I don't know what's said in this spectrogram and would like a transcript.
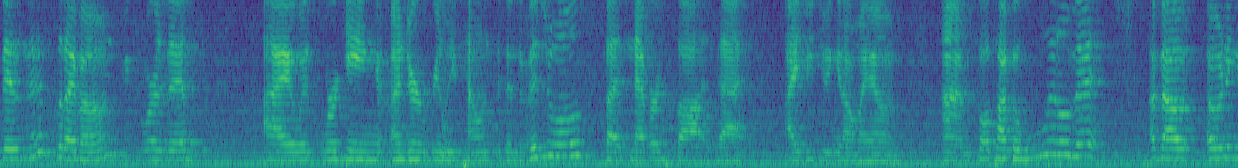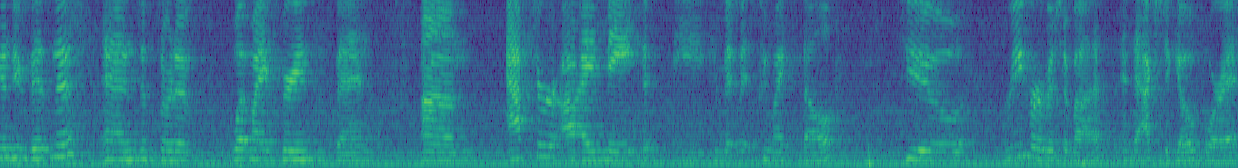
business that I've owned. Before this, I was working under really talented individuals, but never thought that I'd be doing it on my own. Um, so I'll talk a little bit about owning a new business and just sort of what my experience has been. Um, after I made the commitment to myself to refurbish a bus and to actually go for it,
